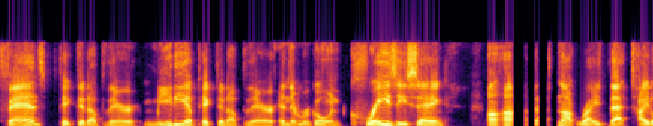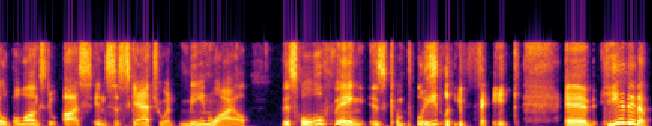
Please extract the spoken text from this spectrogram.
Fans picked it up there, media picked it up there, and they were going crazy saying, uh uh that's not right. That title belongs to us in Saskatchewan. Meanwhile, this whole thing is completely fake. And he ended up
